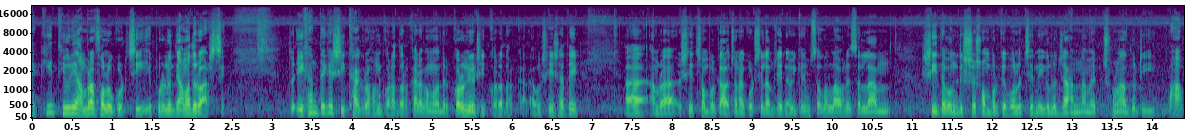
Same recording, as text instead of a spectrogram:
একই থিওরি আমরা ফলো করছি এই পরিণতি আমাদেরও আসছে। তো এখান থেকে শিক্ষা গ্রহণ করা দরকার এবং আমাদের করণীয় ঠিক করা দরকার এবং সেই সাথে আমরা শীত সম্পর্কে আলোচনা করছিলাম যে নবী করিম সাল্লাহ সাল্লাম শীত এবং গ্রীষ্ম সম্পর্কে বলেছেন এগুলো জাহান্নামের ছোঁড়া দুটি ভাব।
